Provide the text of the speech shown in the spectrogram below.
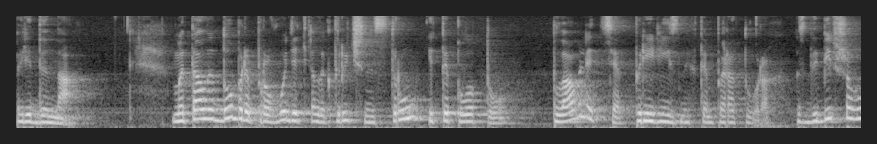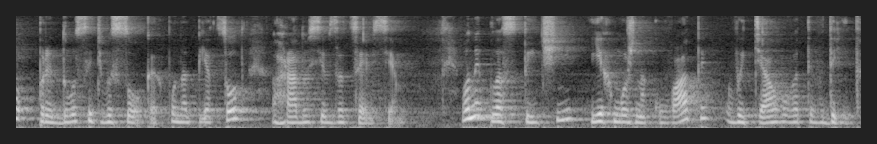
рідина. Метали добре проводять електричний струм і теплоту, плавляться при різних температурах, здебільшого при досить високих, понад 500 градусів за Цельсієм. Вони пластичні, їх можна кувати, витягувати в дріт.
